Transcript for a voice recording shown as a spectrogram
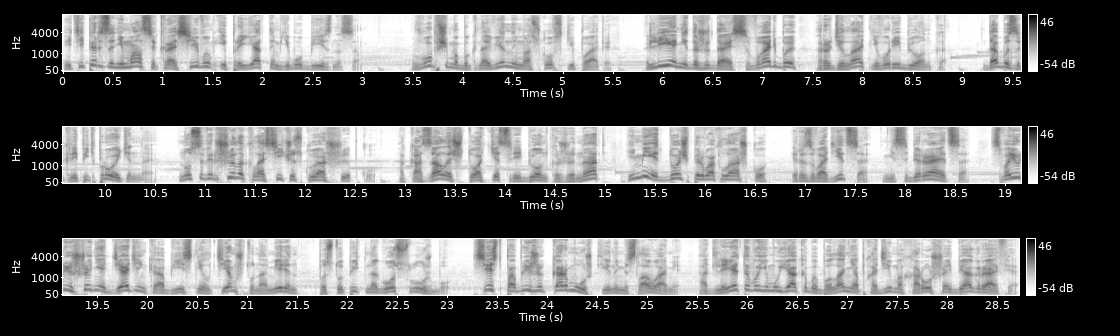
и теперь занимался красивым и приятным ему бизнесом. В общем, обыкновенный московский папик. Лия, не дожидаясь свадьбы, родила от него ребенка, дабы закрепить пройденное – но совершила классическую ошибку. Оказалось, что отец ребенка женат, имеет дочь-первоклашку и разводиться не собирается. Свое решение дяденька объяснил тем, что намерен поступить на госслужбу, сесть поближе к кормушке, иными словами. А для этого ему якобы была необходима хорошая биография.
